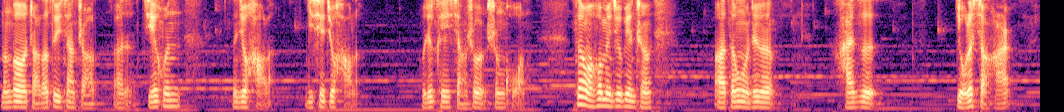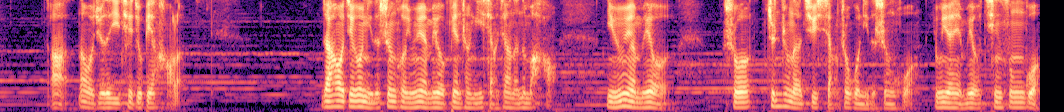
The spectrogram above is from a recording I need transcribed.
能够找到对象，找呃结婚，那就好了，一切就好了，我就可以享受生活了。再往后面就变成，啊，等我这个孩子有了小孩，啊，那我觉得一切就变好了。然后，结果你的生活永远没有变成你想象的那么好，你永远没有说真正的去享受过你的生活，永远也没有轻松过。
